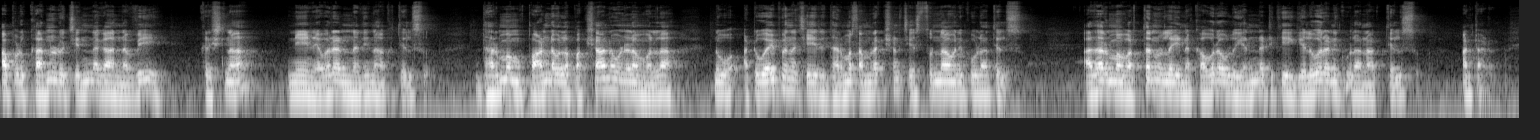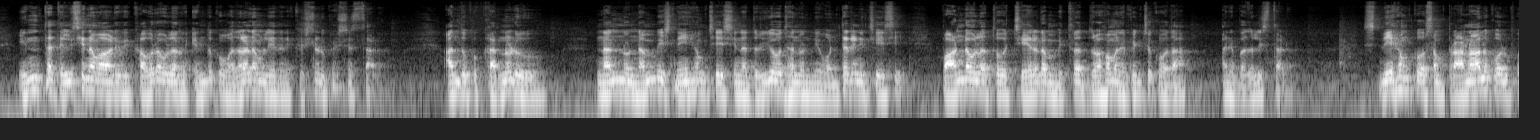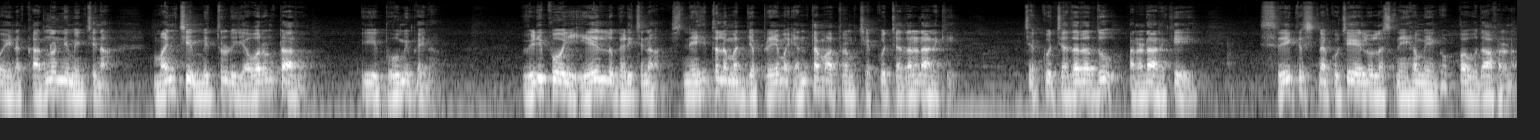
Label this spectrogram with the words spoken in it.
అప్పుడు కర్ణుడు చిన్నగా నవ్వి కృష్ణ నేనెవరన్నది నాకు తెలుసు. ధర్మం పాండవుల పక్షాన ఉండడం వల్ల నువ్వు అటువైపున చేరి ధర్మ సంరక్షణ చేస్తున్నావని కూడా తెలుసు. అధర్మ వర్తనులైన కౌరవులు ఎన్నటికీ గెలువరని కూడా నాకు తెలుసు అంటాడు. ఇంత తెలిసిన వాడివి కౌరవులను ఎందుకు వదలడం లేదని కృష్ణుడు ప్రశ్నిస్తాడు. అందుకు కర్ణుడు నన్ను నమ్మి స్నేహం చేసిన దుర్యోధనుణ్ణి ఒంటరిని చేసి పాండవులతో చేరడం మిత్రద్రోహం అనిపించుకోదా అని బదులిస్తాడు. స్నేహం కోసం ప్రాణాలు కోల్పోయిన కర్ణుణ్ణి మించిన మంచి మిత్రుడు ఎవరుంటారు ఈ భూమిపైన? విడిపోయి ఏళ్ళు గడిచిన స్నేహితుల మధ్య ప్రేమ ఎంత మాత్రం చెక్కు చెదరడానికి చెక్కు చెదరదు అనడానికి శ్రీకృష్ణ కుచేలుల స్నేహమే గొప్ప ఉదాహరణ.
